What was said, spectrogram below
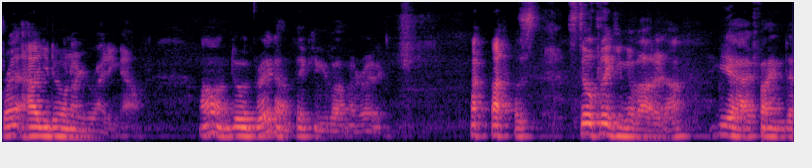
Brent, how are you doing on your writing now? oh, I'm doing great. I'm thinking about my writing. Still thinking about it, huh? Yeah, I find uh,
